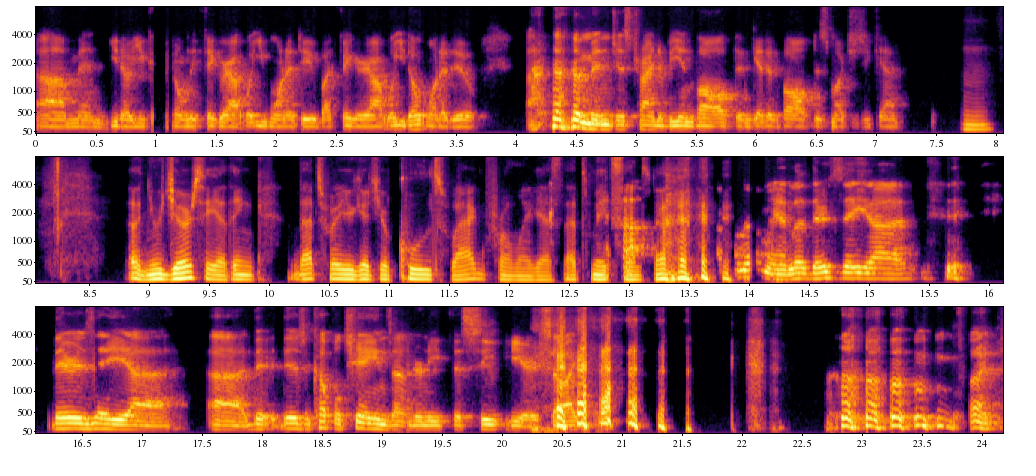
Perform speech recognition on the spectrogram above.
Um, and you know, you can only figure out what you want to do by figuring out what you don't want to do, um, and just trying to be involved and get involved as much as you can. Mm. Uh, New Jersey, I think that's where you get your cool swag from. I guess that makes sense. I don't know, man. There's a uh, there's a uh, uh, there, there's a couple chains underneath the suit here, so I, but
